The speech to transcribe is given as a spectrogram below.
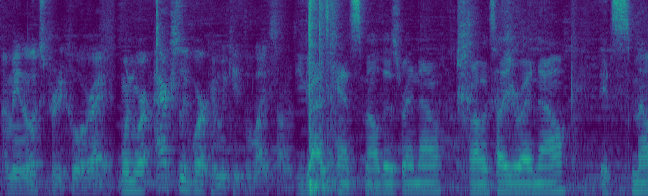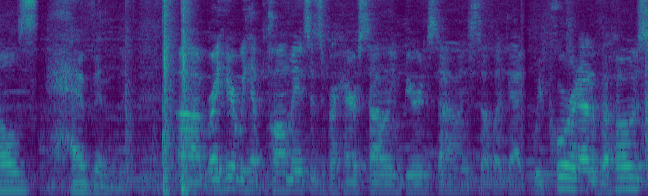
I mean, it looks pretty cool, right? When we're actually working, we keep the lights on. You guys can't smell this right now, but I'm gonna tell you right now, it smells heavenly. Uh, right here we have pomades. For hairstyling, beard styling, stuff like that. We pour it out of the hose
